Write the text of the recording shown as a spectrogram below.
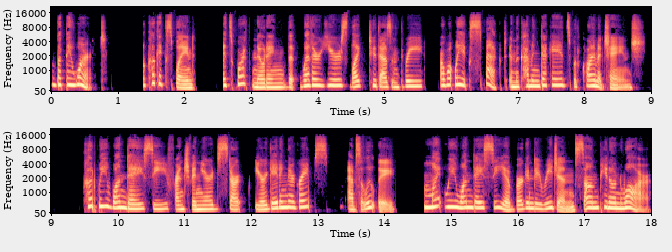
but they weren't. Cook explained it's worth noting that weather years like 2003 are what we expect in the coming decades with climate change. Could we one day see French vineyards start irrigating their grapes? Absolutely. Might we one day see a Burgundy region sans Pinot Noir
